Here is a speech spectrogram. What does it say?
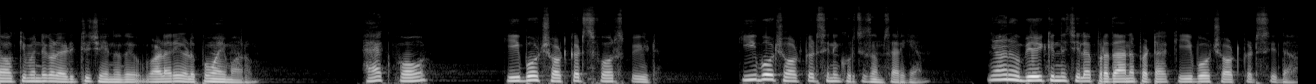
ഡോക്യുമെന്റുകൾ എഡിറ്റ് ചെയ്യുന്നത് വളരെ എളുപ്പമായി മാറും. Hack four keyboard shortcuts for speed keyboard ഷോർട്ട് കട്ട്സിനെ കുറിച്ച് സംസാരിക്കാം. ഞാൻ ഉപയോഗിക്കുന്ന ചില പ്രധാനപ്പെട്ട കീബോർഡ് ഷോർട്ട് കട്ട്സ് ഇതാ.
